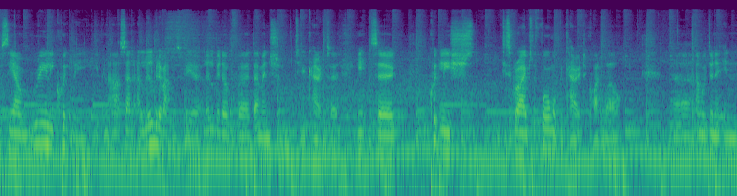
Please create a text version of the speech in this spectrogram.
can see how really quickly you can add a little bit of atmosphere, a little bit of uh, dimension to your character. It uh, quickly describes the form of the character quite well, uh, and we've done it in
